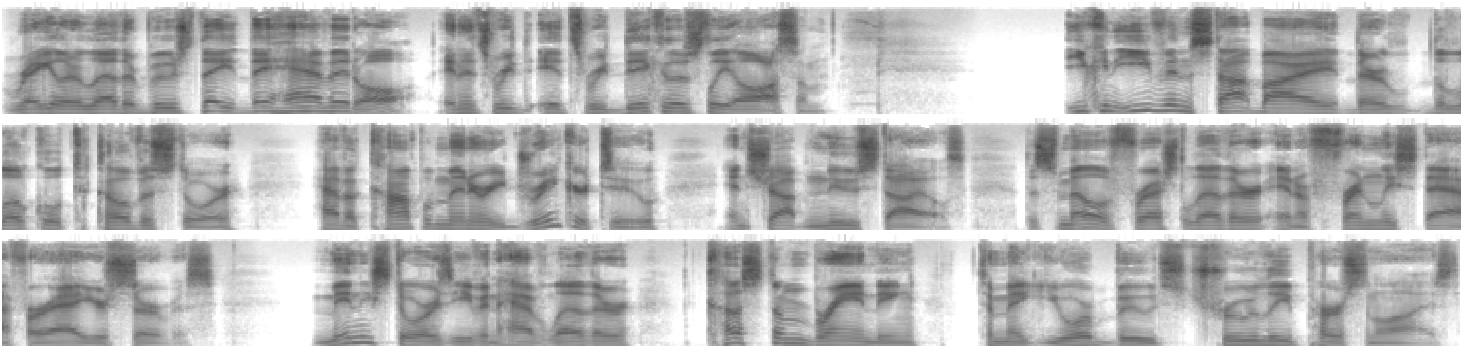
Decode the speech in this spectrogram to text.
regular leather boots. They they have it all, and it's re- it's ridiculously awesome. You can even stop by their the local Tacova store, have a complimentary drink or two, and shop new styles. The smell of fresh leather and a friendly staff are at your service. Many stores even have leather custom branding to make your boots truly personalized.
